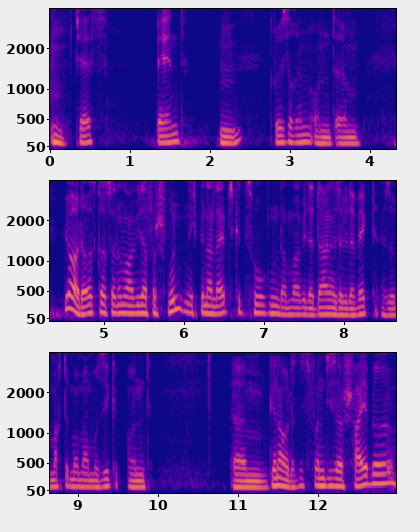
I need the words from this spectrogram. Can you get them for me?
Jazz-Band, Mhm. größeren. Und ähm, ja, der Oscar ist dann immer wieder verschwunden. Ich bin nach Leipzig gezogen, dann war er wieder da, dann ist er wieder weg. Also macht immer mal Musik. Und ähm, genau, das ist von dieser Scheibe,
